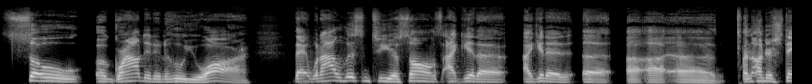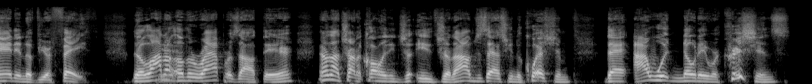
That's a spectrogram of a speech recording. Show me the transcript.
so uh, grounded in who you are that when I listen to your songs, I get a I get a, a, a, a an understanding of your faith. There are a lot yeah. of other rappers out there, and I'm not trying to call each, each other. I'm just asking the question that I wouldn't know they were Christians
